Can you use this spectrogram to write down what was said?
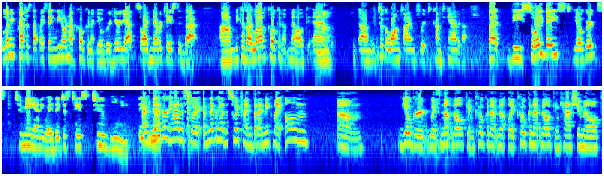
let me preface that by saying we don't have coconut yogurt here yet, so I've never tasted that um, because I love coconut milk, and um, it took a long time for it to come to Canada. But the soy-based yogurts, to me anyway, they just taste too beany. They I've really- never had a soy. I've never had the soy kind, but I make my own um, yogurt with nut milk and coconut milk, like coconut milk and cashew milk.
